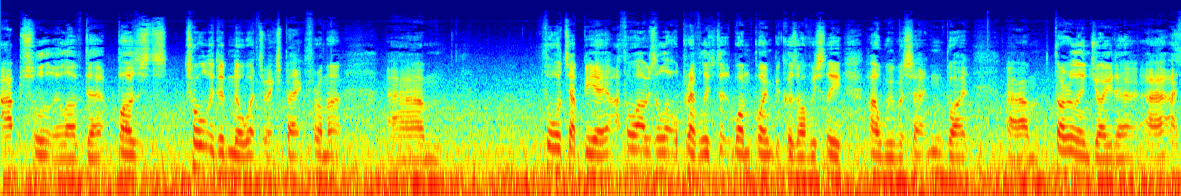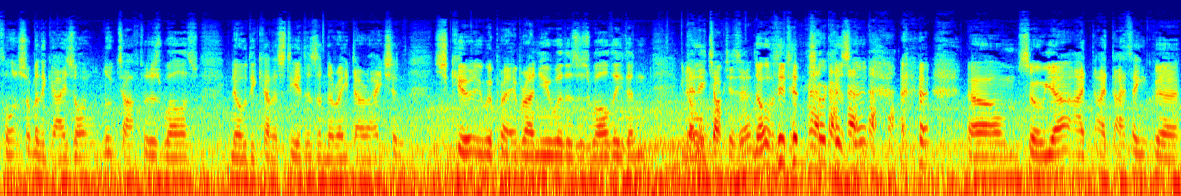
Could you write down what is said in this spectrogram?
Absolutely loved it. Buzzed. Totally didn't know what to expect from it. Um, thought I'd be. A, I thought I was a little privileged at one point because obviously how we were sitting, but um, thoroughly enjoyed it. I, I, thought some of the guys looked after as well as you know they kind of steered us in the right direction. Security were pretty brand new with us as well. They didn't, you know, they chucked us out. No, they didn't chuck us out. um, so yeah, I, I, I think uh,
